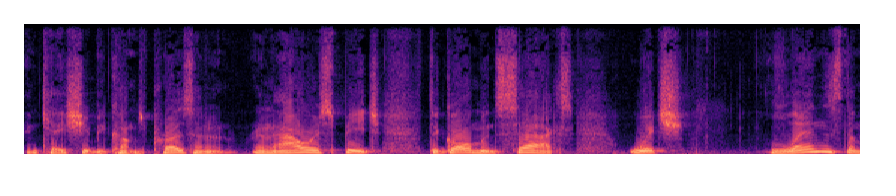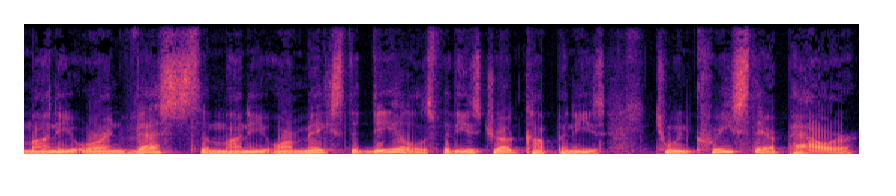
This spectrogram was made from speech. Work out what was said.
in case she becomes president, an hour speech to Goldman Sachs, which lends the money or invests the money or makes the deals for these drug companies to increase their power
